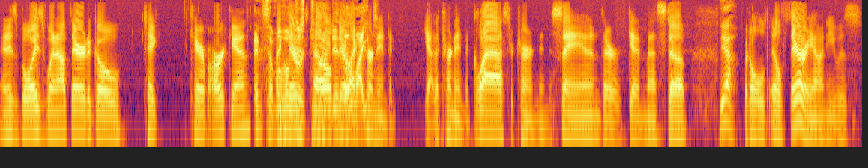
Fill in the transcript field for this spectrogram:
and his boys went out there to go take care of Arkhan. And some like of them just turned into they're like light. turned into yeah, they're turning into glass, they're turning into sand, they're getting messed up. yeah. But old Eltharion, he was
